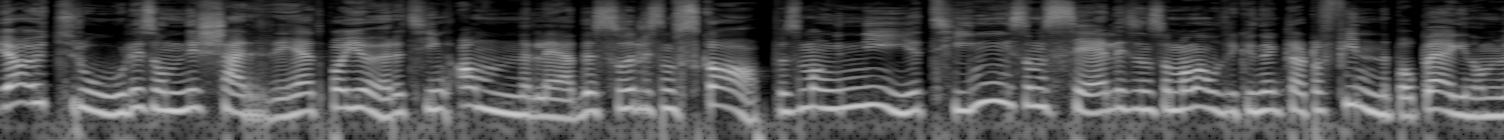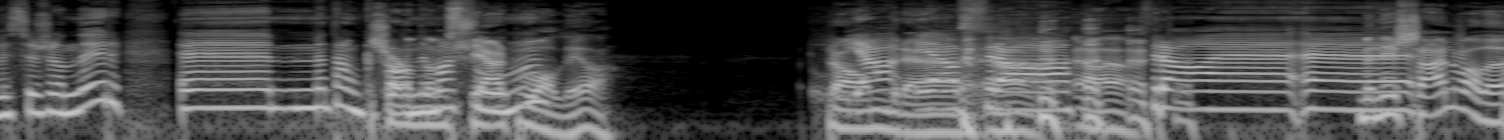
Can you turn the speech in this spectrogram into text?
ja, utrolig sånn nysgjerrighet på å gjøre ting annerledes og liksom skape så mange nye ting som ser liksom som man aldri kunne klart å finne på på egen hånd, hvis du skjønner. Eh, med tanke på animasjonen. Wall-E, da. Fra ja, andre ja, fra, Ja, ja. fra eh, Men i sjel var det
